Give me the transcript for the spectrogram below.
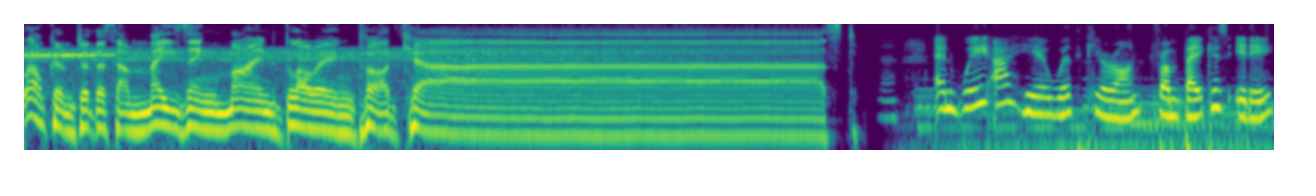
Welcome to this amazing, mind blowing podcast. And we are here with Kieran from Bakers Eddy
